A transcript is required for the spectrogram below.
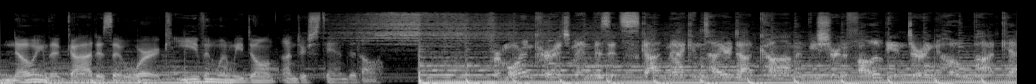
knowing that God is at work even when we don't understand it all. For more encouragement, visit scottmacintyre.com and be sure to follow the Enduring Hope podcast.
